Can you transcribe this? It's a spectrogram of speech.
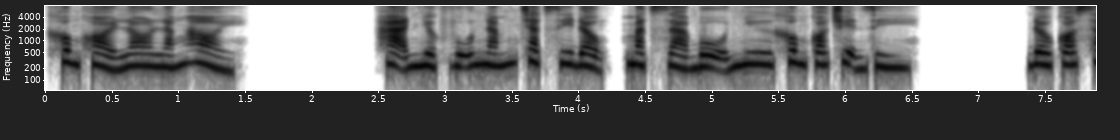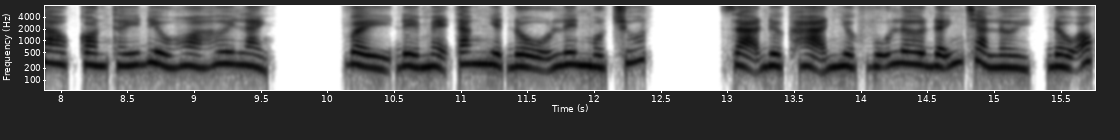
không khỏi lo lắng hỏi. Hạ nhược vũ nắm chặt di động, mặt giả bộ như không có chuyện gì. Đâu có sao, con thấy điều hòa hơi lạnh. Vậy để mẹ tăng nhiệt độ lên một chút. Dạ được hạ nhược vũ lơ đễnh trả lời, đầu óc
